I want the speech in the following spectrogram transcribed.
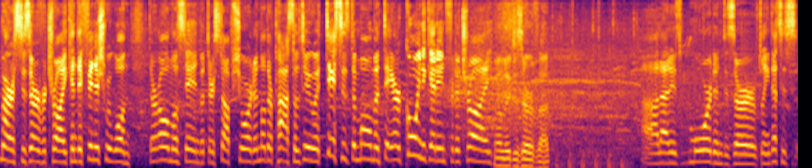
Marist deserve a try. Can they finish with one? They're almost in, but they're stopped short. Another pass will do it. This is the moment. They are going to get in for the try. Well, they deserve that. Ah, that is more than deserved. Like, that's his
